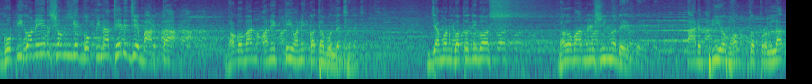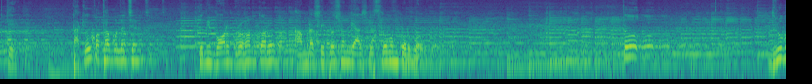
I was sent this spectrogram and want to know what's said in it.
গোপীগণের সঙ্গে গোপীনাথের যে বার্তা, ভগবান অনেককেই অনেক কথা বলেছেন। যেমন গত দিবস ভগবান নৃসিংহদেব তার প্রিয় ভক্ত প্রহ্লাদকে তাকেও কথা বলেছেন। তুমি বর গ্রহণ করো, আমরা সেই প্রসঙ্গে আসলে শ্রবণ করব। তো ধ্রুব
